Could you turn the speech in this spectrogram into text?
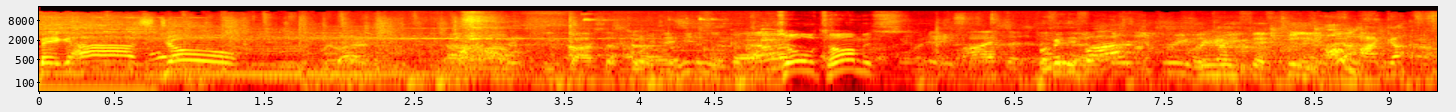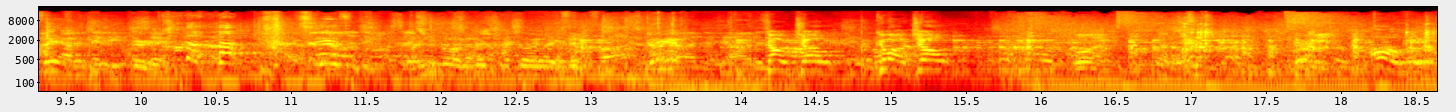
Big Haas, Joel. Joel Thomas. 55? 315. Oh my God. Yeah, 53. Go, Joe. Come on, Joe. One, three, Oh, yeah.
